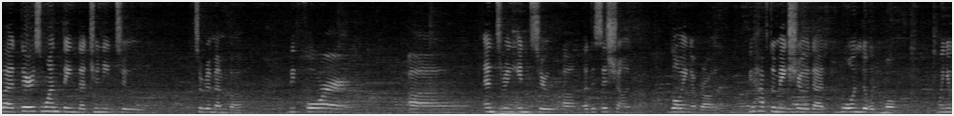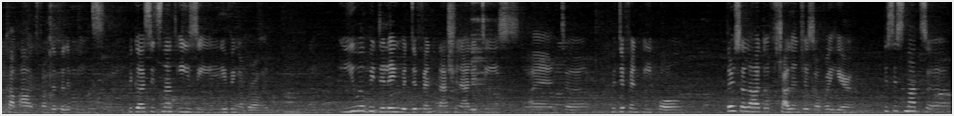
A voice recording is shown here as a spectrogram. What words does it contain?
But there's one thing that you need to to remember before uh, entering into um, a decision going abroad. You have to make sure that buon loob mo when you come out from the Philippines because it's not easy living abroad. You will be dealing with different nationalities and uh, with different people. There's a lot of challenges over here. This is not uh,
